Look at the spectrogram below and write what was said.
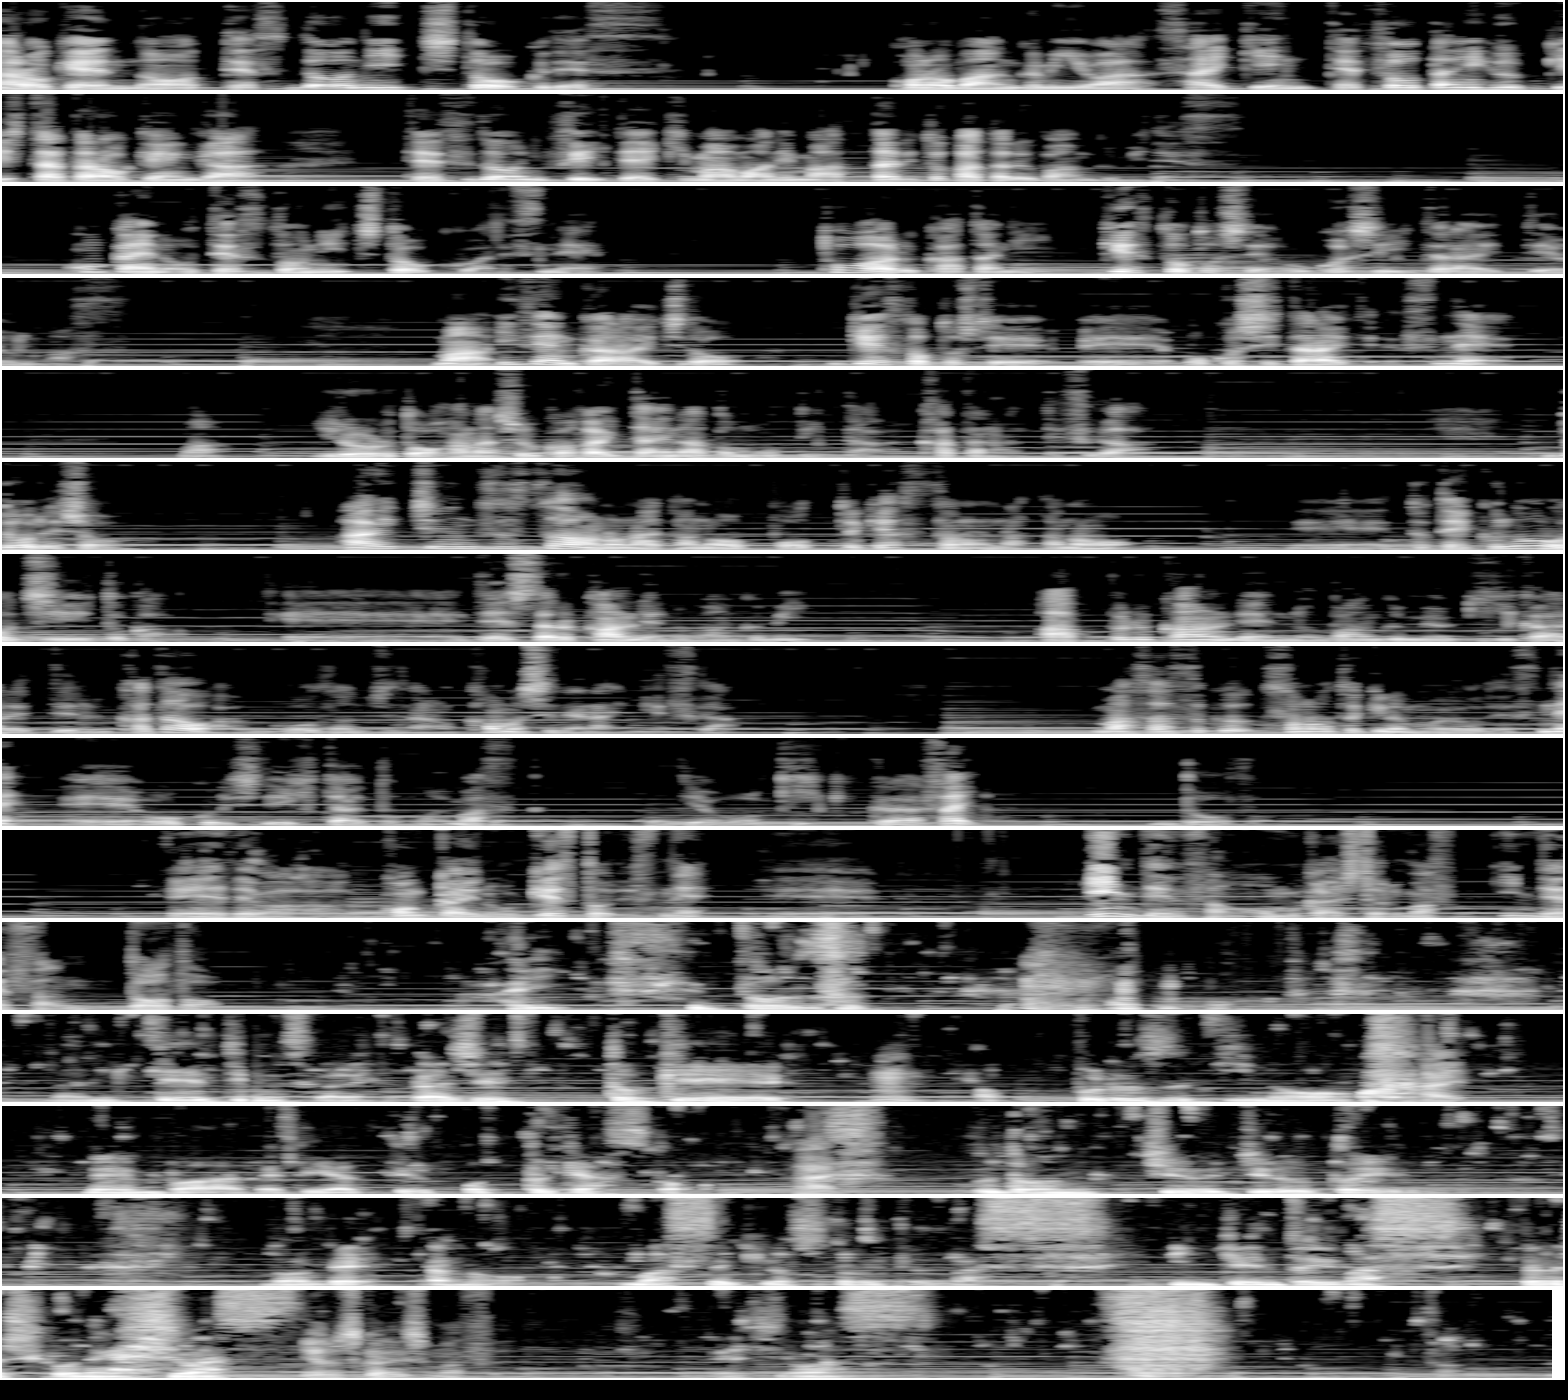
タロケンの鉄道ニッチトークです。この番組は最近鉄オタに復帰したタロケンが鉄道について気ままにまったりと語る番組です。今回の鉄道ニッチトークはですね、とある方にゲストとしてお越しいただいております。まあ以前から一度ゲストとして、えーお越しいただいてですね、まあいろいろとお話を伺いたいなと思っていた方なんですが、どうでしょう？iTunes ストアの中のポッドキャストの中の、えっ、と、テクノロジーとか、えーデジタル関連の番組、Apple 関連の番組を聞かれている方はご存知なのかもしれないんですが、まあ、早速、その時の模様をですね、えーお送りしていきたいと思います。では、お聞きください。どうぞ。えー、では、今回のゲストですね、えー、インデンさんをお迎えしております。インデンさん、どうぞ。はい、どうぞ。あの何系っていうんですかね。ガジェット系、うんアップル好きのはい。メンバーでやってるポッドキャスト、はい。うどんチュルチュルというので、あの、末席を務めております。インテンと言います。よろしくお願いします。よろしくお願いします。お願いします。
